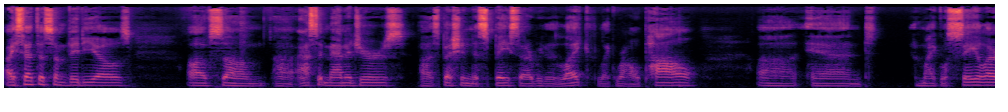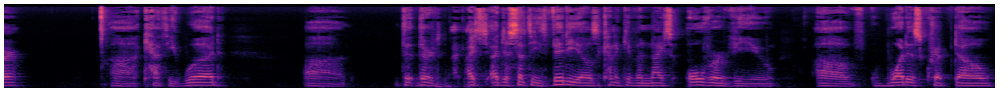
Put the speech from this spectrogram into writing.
I sent us some videos of some uh, asset managers, uh, especially in the space that I really like, like Raoul Pal uh, and Michael Saylor uh, Cathie Wood. Uh, there, I, I just sent these videos to kind of give a nice overview of what is crypto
